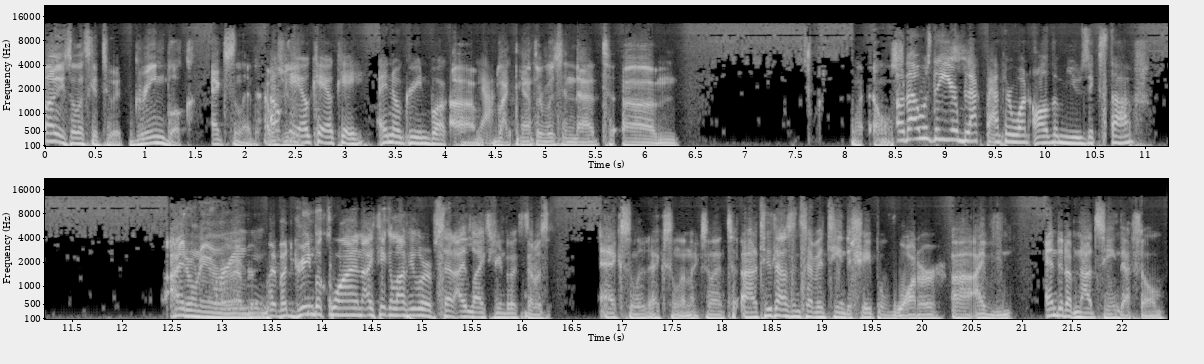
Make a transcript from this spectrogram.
Okay, so let's get to it. Green Book, excellent. Okay, really- okay, okay. I know Green Book. um, yeah. Black Panther was in that. Um, what else? Oh, that was the year Black Panther won all the music stuff. I don't even remember. But, but Green Book won. I think a lot of people were upset. I liked Green Book. That was Excellent, excellent, excellent. Uh, 2017, The Shape of Water. Uh, I've ended up not seeing that film.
